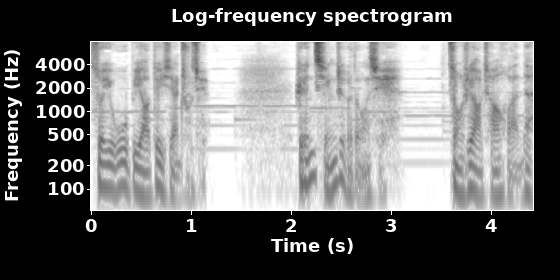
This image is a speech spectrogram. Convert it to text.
所以务必要兑现出去。人情这个东西，总是要偿还的。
